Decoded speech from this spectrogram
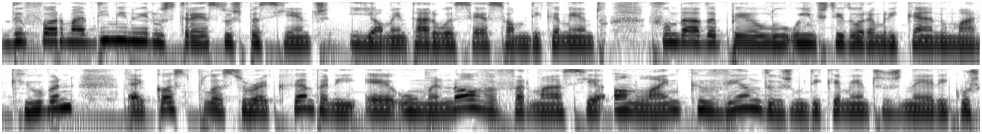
de forma a diminuir o stress dos pacientes e aumentar o acesso ao medicamento. Fundada pelo investidor americano Mark Cuban, a Cost Plus Drug Company é uma nova farmácia online que vende os medicamentos genéricos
